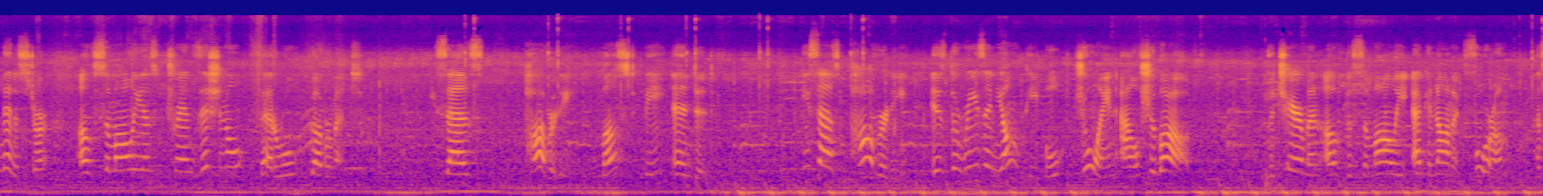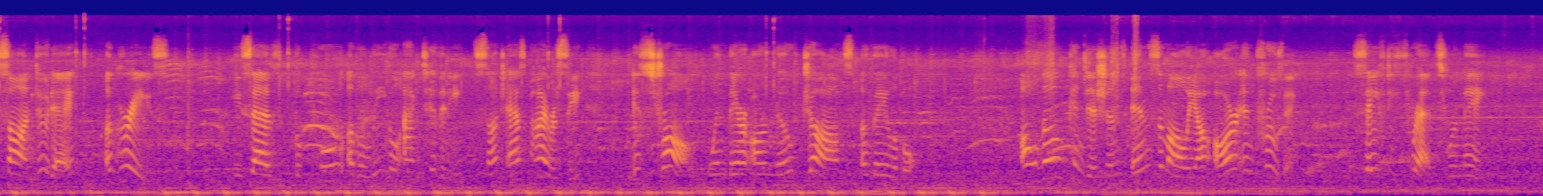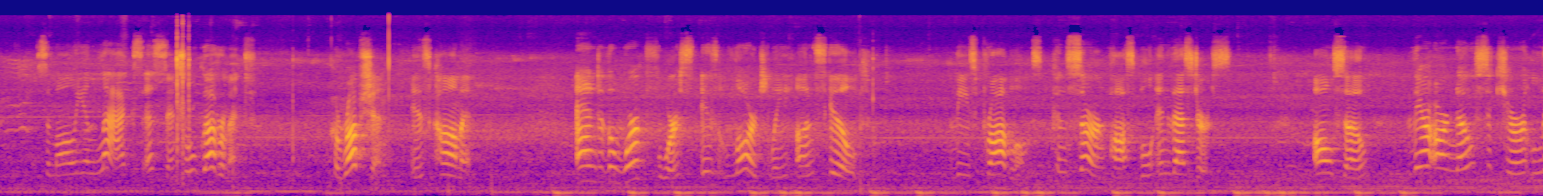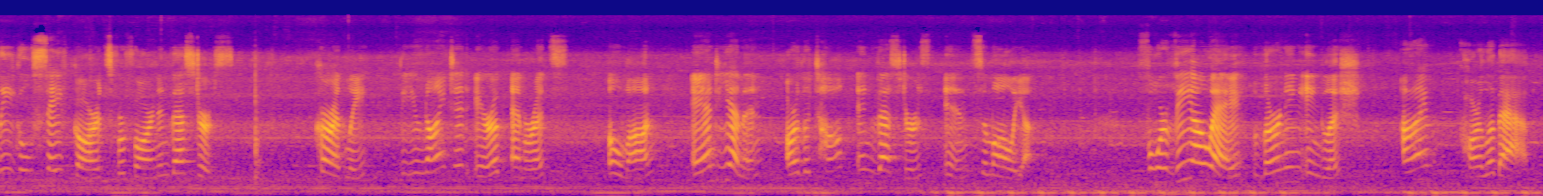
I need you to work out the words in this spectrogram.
Minister of Somalia's transitional federal government. He says poverty must be ended. He says poverty is the reason young people join Al Shabaab. The chairman of the Somali Economic Forum, Hassan Dude, agrees. He says the pull of illegal activity, such as piracy, is strong when there are no jobs available. Although conditions in Somalia are improving, safety threats remain. Somalia lacks a central government. Corruption is common. And the workforce is largely unskilled. These problems concern possible investors. Also, there are no secure legal safeguards for foreign investors. Currently, the United Arab Emirates, Oman, and Yemen are the top investors in Somalia. For VOA Learning English, I'm Carla Babb.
